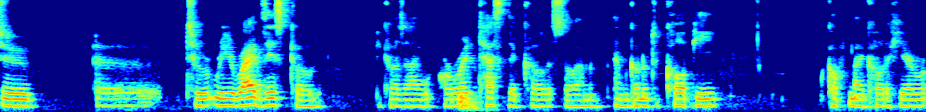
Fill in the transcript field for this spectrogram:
to uh, to rewrite this code because I already tested the code. So I'm I'm going to copy copy my code here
